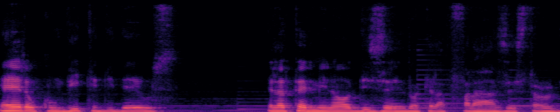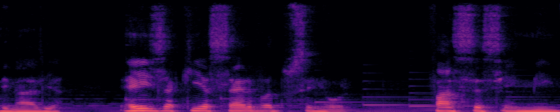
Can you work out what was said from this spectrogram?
era o convite de Deus, ela terminou dizendo aquela frase extraordinária: Eis aqui a serva do Senhor, faça-se em mim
